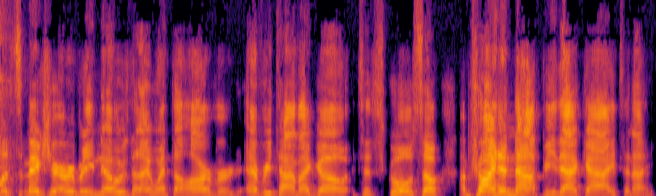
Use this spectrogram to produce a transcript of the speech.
wants to make sure everybody knows that I went to Harvard every time I go to school. So I'm trying to not be that guy tonight.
